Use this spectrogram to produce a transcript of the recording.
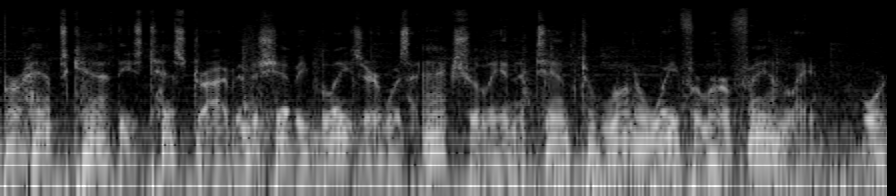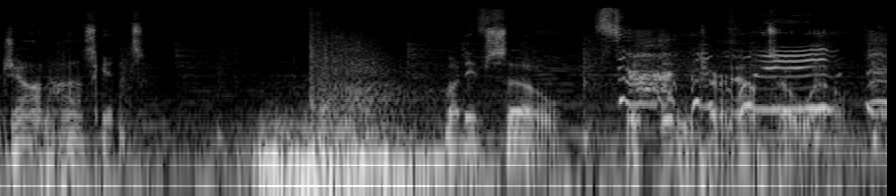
Perhaps Kathy's test drive in the Chevy Blazer was actually an attempt to run away from her family or John Hoskins. But if so, it didn't turn out so well.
